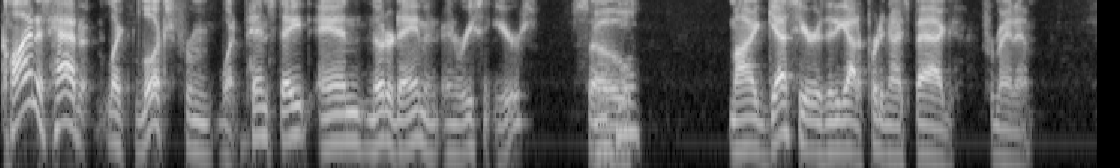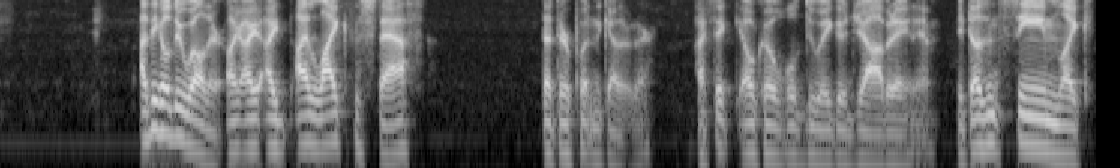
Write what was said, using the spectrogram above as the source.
Klein has had like looks from what Penn State and Notre Dame in, in recent years. So mm-hmm. my guess here is that he got a pretty nice bag from A&M. I think he'll do well there. Like I, I, I like the staff that they're putting together there. I think Elko will do a good job at A and M. It doesn't seem like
